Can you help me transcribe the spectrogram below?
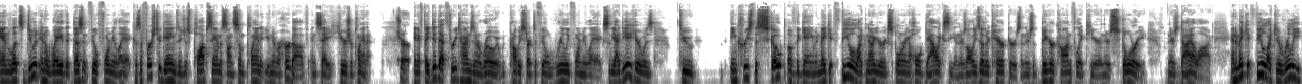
and let's do it in a way that doesn't feel formulaic. Because the first two games, they just plop Samus on some planet you've never heard of and say, here's your planet. Sure. And if they did that three times in a row, it would probably start to feel really formulaic. So the idea here was to increase the scope of the game and make it feel like now you're exploring a whole galaxy and there's all these other characters and there's a bigger conflict here and there's story and there's dialogue. And to make it feel like you're really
